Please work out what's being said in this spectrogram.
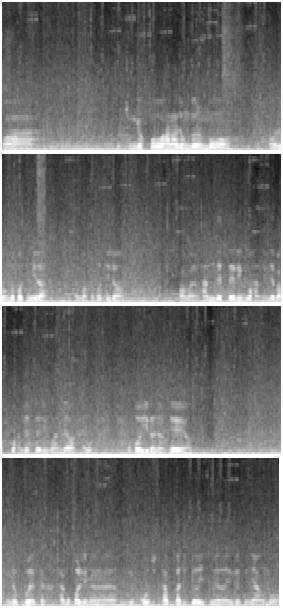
와. 뭐 충격포 하나 정도는 뭐, 어느 정도 버팁니다. 웬만큼 버티죠. 봐봐요. 한 대 때리고, 한 대 맞고, 한 대 때리고, 한 대 맞고. 뭐 거의 이런 형태예요. 충격포에 잘못 걸리면은, 이제 고추탑까지 껴있으면은, 이제 그냥 뭐,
